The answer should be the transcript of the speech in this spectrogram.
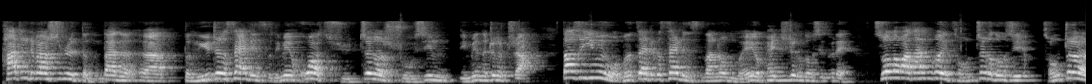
它这个地方是不是等待的呃等于这个 settings 里面获取这个属性里面的这个值啊？但是因为我们在这个 settings 当中没有配置这个东西，对不对？所以的话，它就会从这个东西，从这个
